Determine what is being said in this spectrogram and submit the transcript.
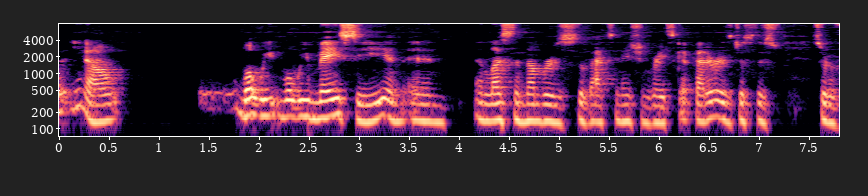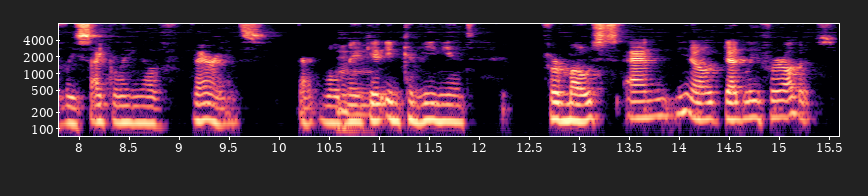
but you know, what we what we may see, and, and unless the numbers, the vaccination rates get better, is just this sort of recycling of variants that will make Mhm. it inconvenient for most, and you know, deadly for others.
